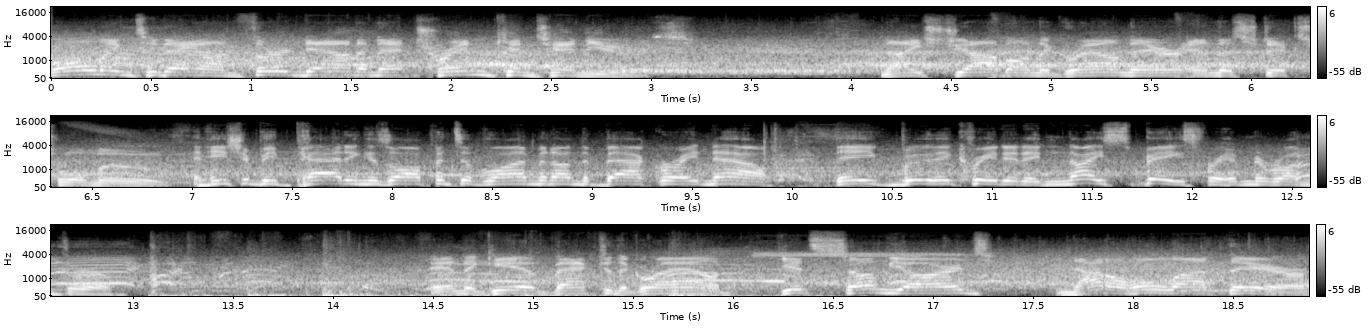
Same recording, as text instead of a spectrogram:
rolling today on third down, and that trend continues. Nice job on the ground there, and the sticks will move. And he should be patting his offensive lineman on the back right now. They, they created a nice space for him to run through. And the give back to the ground. Gets some yards, not a whole lot there.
